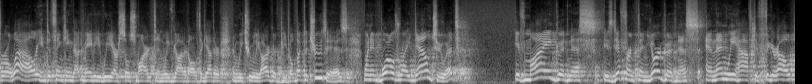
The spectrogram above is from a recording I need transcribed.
for a while into thinking that maybe we are so smart and we've got it all together and we truly are good people. But the truth is, when it boils right down to it, if my goodness is different than your goodness, and then we have to figure out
